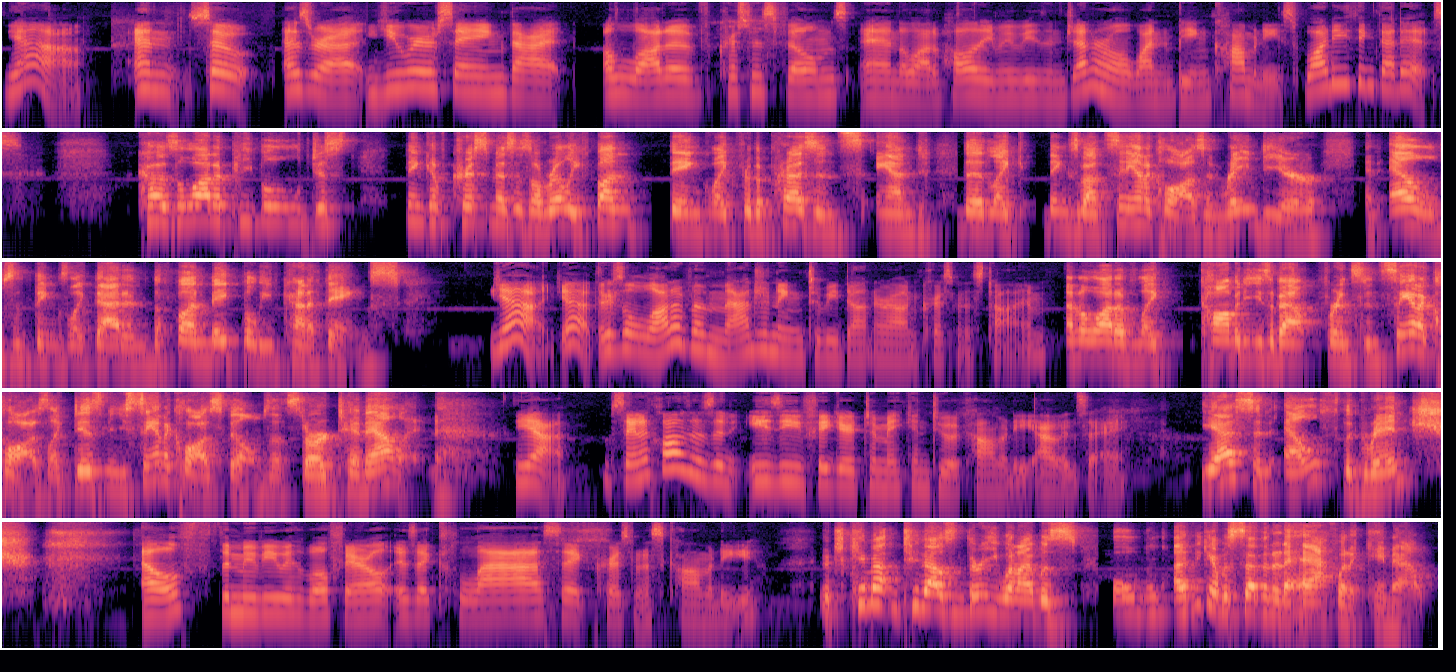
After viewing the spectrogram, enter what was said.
Yeah. And so, Ezra, you were saying that a lot of Christmas films and a lot of holiday movies in general wind up being comedies. Why do you think that is? Because a lot of people just think of Christmas as a really fun thing, like for the presents and the like things about Santa Claus and reindeer and elves and things like that, and the fun make believe kind of things. Yeah, yeah. There's a lot of imagining to be done around Christmas time. And a lot of like comedies about, for instance, Santa Claus, like Disney Santa Claus films that starred Tim Allen. Yeah. Santa Claus is an easy figure to make into a comedy, I would say. Yes, and Elf, the Grinch. Elf, the movie with Will Ferrell, is a classic Christmas comedy. Which came out in 2003 when I was, oh, I think I was seven and a half when it came out.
